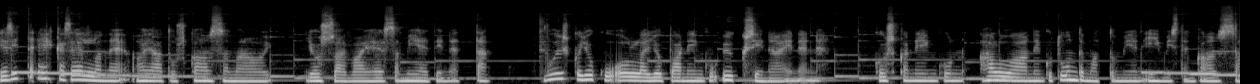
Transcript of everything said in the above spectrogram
Ja sitten ehkä sellainen ajatus kanssa mä oon jossain vaiheessa mietin, että voisiko joku olla jopa niin kuin yksinäinen, koska niin kuin haluaa niin kuin tuntemattomien ihmisten kanssa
